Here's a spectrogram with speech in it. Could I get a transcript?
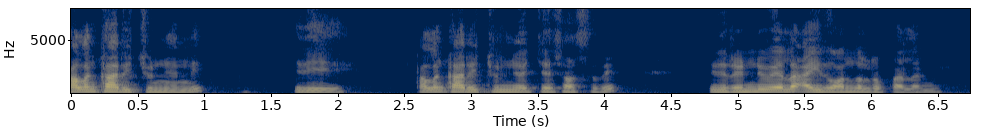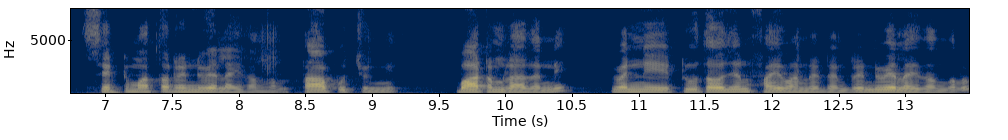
కలంకారీ చున్నీ అండి. ఇది కలంకారీ చున్నీ వచ్చేసి వస్తుంది. ఇది రెండు వేల ఐదు వందల రూపాయలండి. సెట్ మొత్తం రెండు వేల ఐదు వందలు. టాపు చున్నీ బాటం రాదండి. ఇవన్నీ టూ థౌజండ్ ఫైవ్ హండ్రెడ్ అండి. రెండు వేల ఐదు వందలు.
